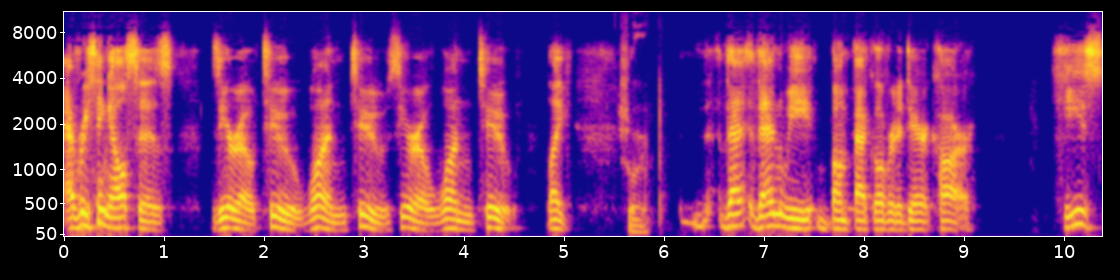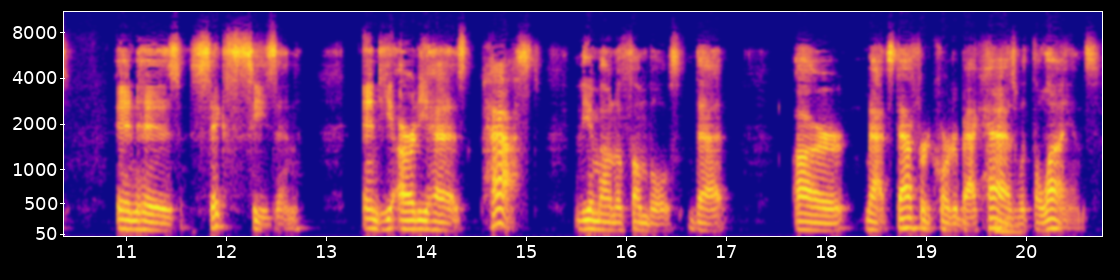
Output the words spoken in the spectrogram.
Everything else is zero, two, one, two, zero, one, two. Like Sure. that. Then we bump back over to Derek Carr. He's in his sixth season, and he already has passed the amount of fumbles that our Matt Stafford quarterback has with the Lions.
